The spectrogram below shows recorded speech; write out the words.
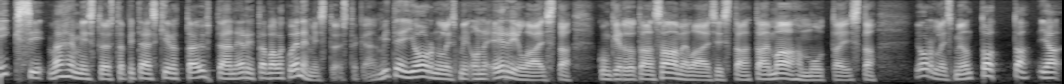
miksi vähemmistöistä pitäisi kirjoittaa yhtään eri tavalla kuin enemmistöistäkään? Miten journalismi on erilaista, kun kirjoitetaan saamelaisista tai maahanmuuttajista? Journalismi on totta ja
